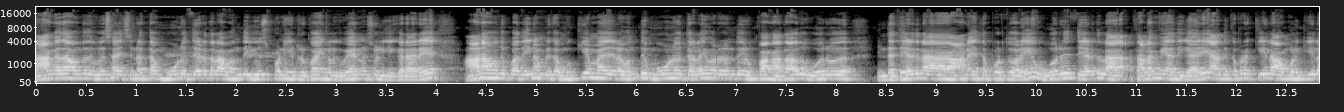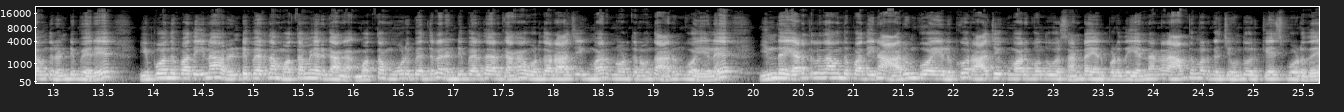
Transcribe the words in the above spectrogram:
நாங்கள் தான் வந்து விவசாய சின்னத்தை மூணு தேர்தலாக வந்து யூஸ் பண்ணிகிட்டு இருக்கோம். எங்களுக்கு வேணும்னு சொல்லி கேட்குறாரு ஆனால் வந்து பார்த்திங்கன்னா மிக முக்கியமாக இதில் வந்து மூணு தலைவர் வந்து இருப்பாங்க. அதாவது ஒரு இந்த தேர்தல் ஆணையத்தை பொறுத்தவரையும் ஒரு தேர்தல் தலைமை அதிகாரி அதுக்கப்புறம் கீழே அவங்களுக்கு கீழே வந்து ரெண்டு பேர். இப்போ வந்து பார்த்தீங்கன்னா ரெண்டு பேர் தான் மொத்தமே இருக்காங்க. மொத்தம் மூணு பேர்த்தில் ரெண்டு பேர் தான் இருக்காங்க. ஒருத்தர் ராஜீவ்குமார் இன்னொருத்தர் வந்து அருண்கோயில். இந்த இடத்துல தான் வந்து பார்த்தீங்கன்னா அருண்கோயிலுக்கும் ராஜீவ்குமாருக்கும் வந்து ஒரு சண்டை ஏற்படுது. என்னென்னா நாம் தமிழர் கட்சி வந்து ஒரு கேஸ் போடுது.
